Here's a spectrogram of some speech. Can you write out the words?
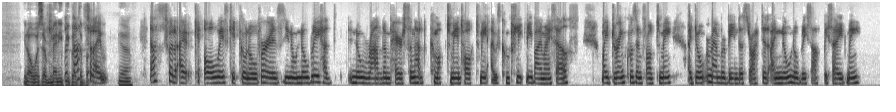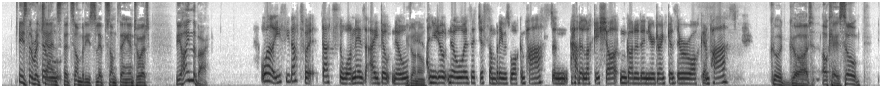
you know, was there many But people at the bar? what I yeah. that's what I always keep going over is you know nobody had no random person had come up to me and talked to me I was completely by myself my drink was in front of me I don't remember being distracted I know nobody sat beside me Is there a So- chance that somebody slipped something into it behind the bar? well you see that's what that's the one is I don't know You don't know. and you don't know is it just somebody was walking past and had a lucky shot and got it in your drink as they were walking past Good God. Okay, so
